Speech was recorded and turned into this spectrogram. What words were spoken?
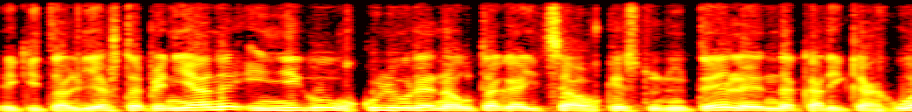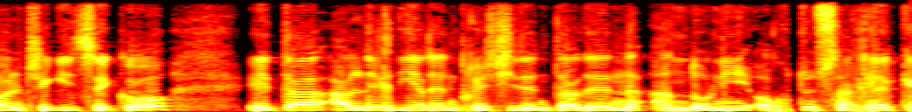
ekitaldi astapenean, inigo urkuluren autagaitza orkestu dute, lehen dakarikarguan txegitzeko, eta alderdiaren presidenta den Andoni Hortuzarek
